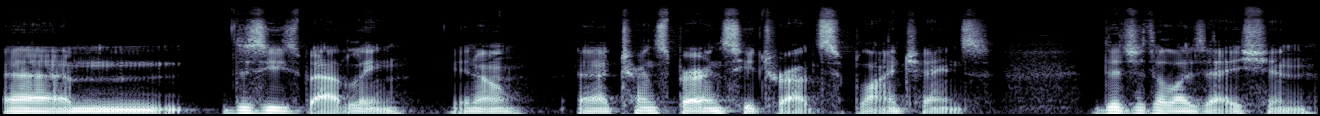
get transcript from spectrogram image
um, disease battling, you know, uh, transparency throughout supply chains, digitalization,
